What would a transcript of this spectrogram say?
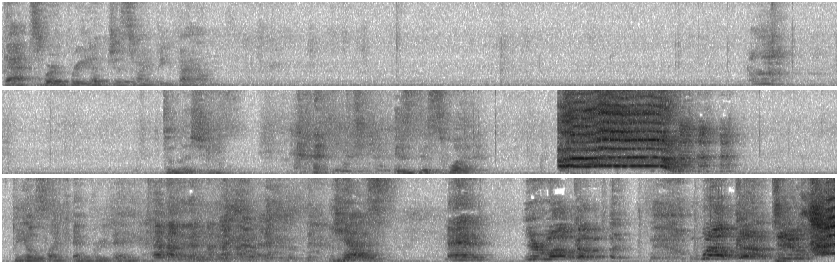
That's where freedom just might be found. Delicious. Is this what ah! feels like every day? yes. And you're welcome. Welcome to.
